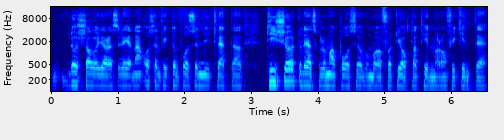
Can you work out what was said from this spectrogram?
duscha och göra sig rena och sen fick de på sig en nytvättad t-shirt och den skulle de ha på sig om bara 48 timmar. De fick inte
